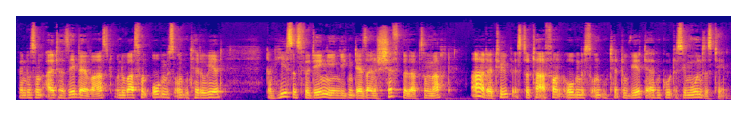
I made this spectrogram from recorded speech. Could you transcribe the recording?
wenn du so ein alter Seebär warst und du warst von oben bis unten tätowiert, dann hieß es für denjenigen, der seine Schiffbesatzung macht, ah, der Typ ist total von oben bis unten tätowiert, der hat ein gutes Immunsystem.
